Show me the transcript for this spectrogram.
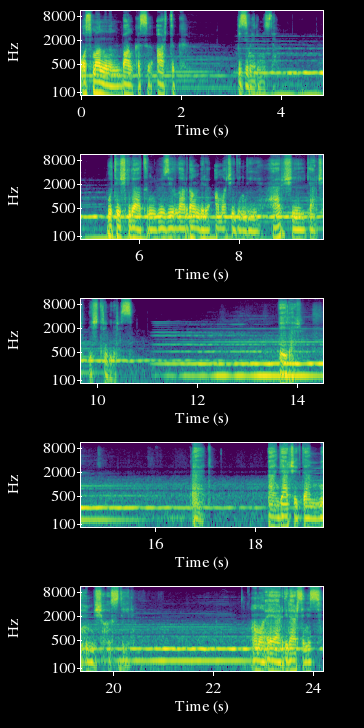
Osmanlı'nın bankası artık bizim elimizde. Bu teşkilatın yüzyıllardan beri amaç edindiği her şeyi gerçekleştirebiliriz. Beyler, evet, ben gerçekten mühim bir şahıs değilim. Ama eğer dilerseniz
